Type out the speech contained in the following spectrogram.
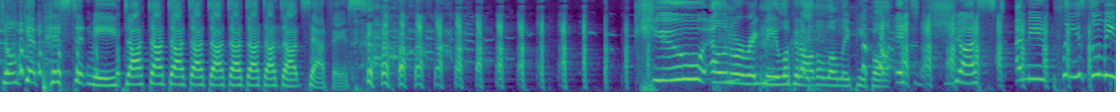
Don't get pissed at me. Dot dot dot dot dot dot dot dot dot. Sad face. Cue Eleanor Rigby. Look at all the lonely people. It's just. I mean, please don't be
